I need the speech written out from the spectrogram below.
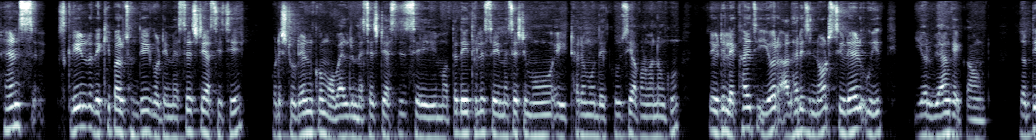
ଫ୍ରେଣ୍ଡସ୍ ସ୍କ୍ରିନ୍ରେ ଦେଖିପାରୁଛନ୍ତି ଗୋଟିଏ ମେସେଜ୍ଟି ଆସିଛି ଗୋଟେ ଷ୍ଟୁଡେଣ୍ଟକୁ ମୋବାଇଲରେ ମେସେଜଟି ଆସିଛି ସେଇ ମୋତେ ଦେଇଥିଲେ ସେଇ ମେସେଜଟି ମୁଁ ଏଇଠାରେ ମୁଁ ଦେଖାଉଛି ଆପଣମାନଙ୍କୁ ଏଇଠି ଲେଖା ହେଇଛି your Aadhaar is not seeded with your bank account ଯଦି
